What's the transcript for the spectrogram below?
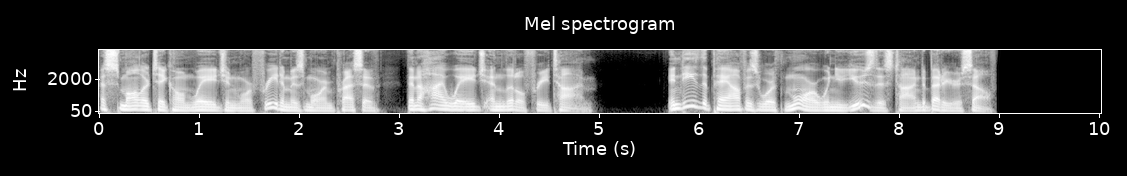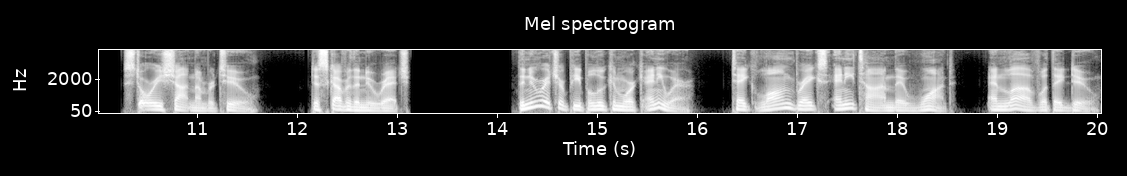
A smaller take home wage and more freedom is more impressive than a high wage and little free time. Indeed, the payoff is worth more when you use this time to better yourself. Story shot number two Discover the New Rich. The new rich are people who can work anywhere, take long breaks anytime they want, and love what they do.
